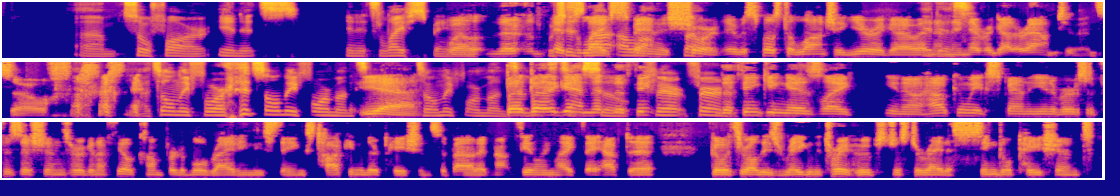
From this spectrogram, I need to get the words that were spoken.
um, so far in its in its lifespan. Well, the, its lifespan is short. It was supposed to launch a year ago, and then is. they never got around to it. So yeah, it's only four. It's only four months. Yeah, it's only four months. But but again, so the, the, thing, fair, fair the thinking is like you know how can we expand the universe of physicians who are going to feel comfortable writing these things, talking to their patients about it, not feeling like they have to go through all these regulatory hoops just to write a single patient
